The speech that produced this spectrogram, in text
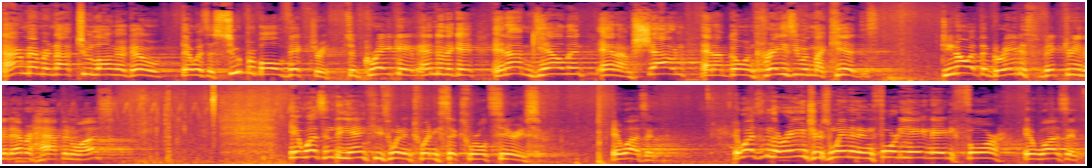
I remember not too long ago, there was a Super Bowl victory. It's a great game, end of the game, and I'm yelling and I'm shouting and I'm going crazy with my kids. Do you know what the greatest victory that ever happened was? It wasn't the Yankees winning 26 World Series. It wasn't. It wasn't the Rangers winning in 48 and 84. It wasn't.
